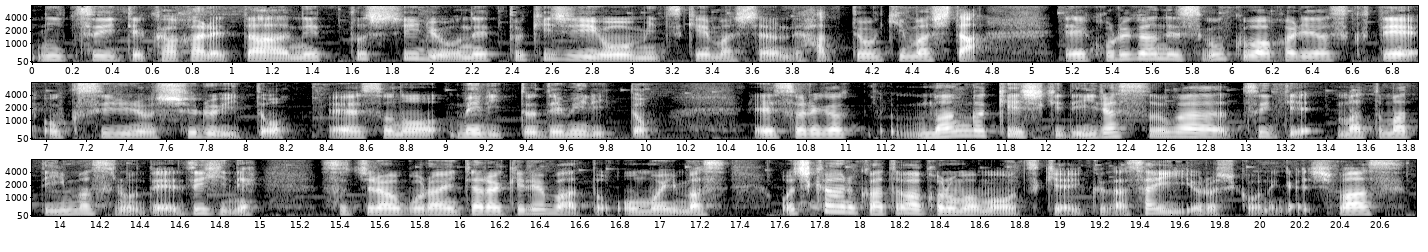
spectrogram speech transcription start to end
について書かれたネット資料ネット記事を見つけましたので貼っておきました、えこれがねすごく分かりやすくてお薬の種類と、えそのメリットデメリットえそれが漫画形式でイラストがついてまとまっていますので是非ねそちらをご覧いただければと思います。お時間ある方はこのままお付き合いください。よろしくお願いします。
